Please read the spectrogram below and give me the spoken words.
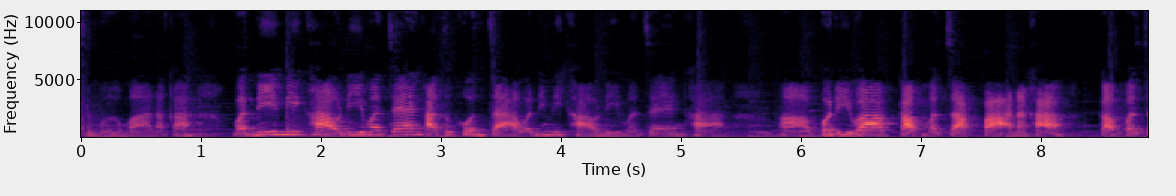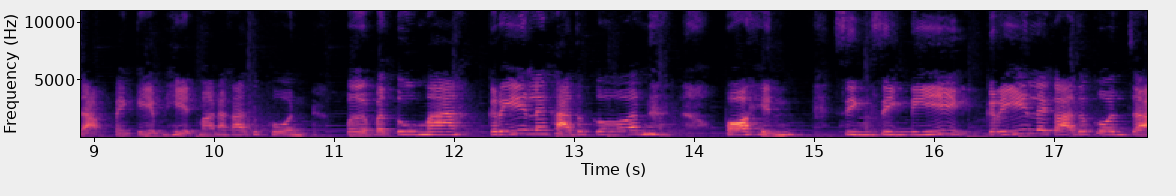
เสมอมานะคะ วันนี้มีข่าวดีมาแจ้งค่ะ ทุกคนจ๋าวันนี้มีข่าวดีมาแจ้งค่ะอพอดีว่ากลับมาจากป่านะคะ กลับมาจากไปเก็บเห็ดมานะคะ ทุกคน เปิดประตูมากรี๊ดเลยค่ะทุกคน พอเห็นสิ่งสิ่งนี้กรี๊ดเลยค่ะทุกคนจ๋า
